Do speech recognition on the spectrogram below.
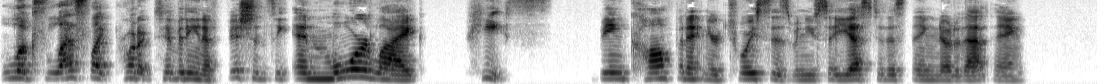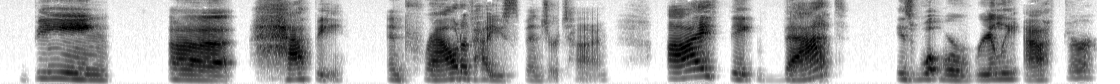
looks less like productivity and efficiency and more like peace? Being confident in your choices when you say yes to this thing, no to that thing. Being uh, happy and proud of how you spend your time. I think that is what we're really after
